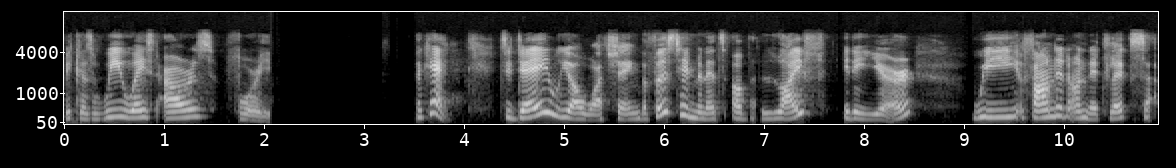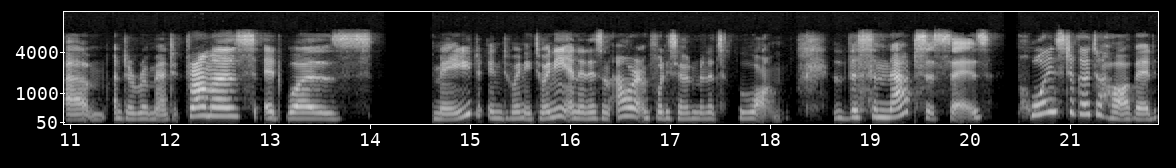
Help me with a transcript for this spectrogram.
because we waste hours for you. Okay, today we are watching the first 10 minutes of Life in a Year. We found it on Netflix um, under romantic dramas. It was made in 2020 and it is an hour and 47 minutes long. The synopsis says Poised to go to Harvard,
